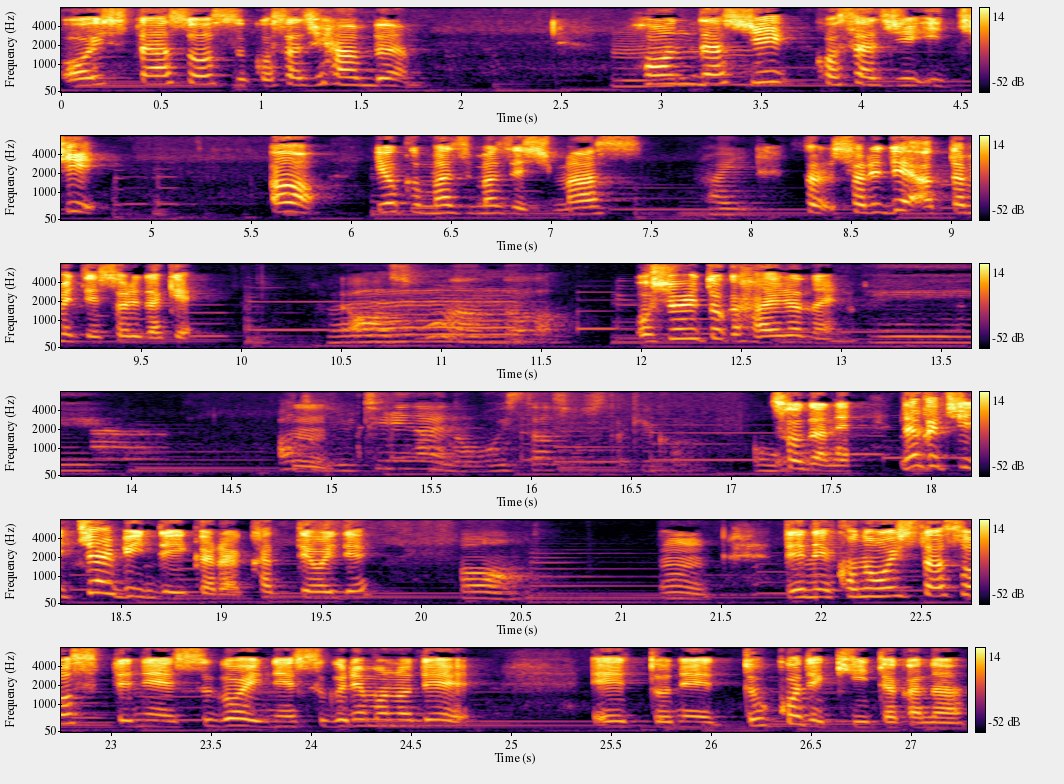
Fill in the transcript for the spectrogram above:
オイスターソース小さじ半分、本だし小さじ1をよく混ぜ混ぜします。はい。そそれで温めてそれだけ。あそうなんだ。お醤油とか入らないの。へえ。あとうちにないのオイスターソースだけかそうだね。なんかちっちゃい瓶でいいから買っておいで。もうん。でね、このオイスターソースってね、すごいね、優れもので、えーっとね、どこで聞いたかな。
